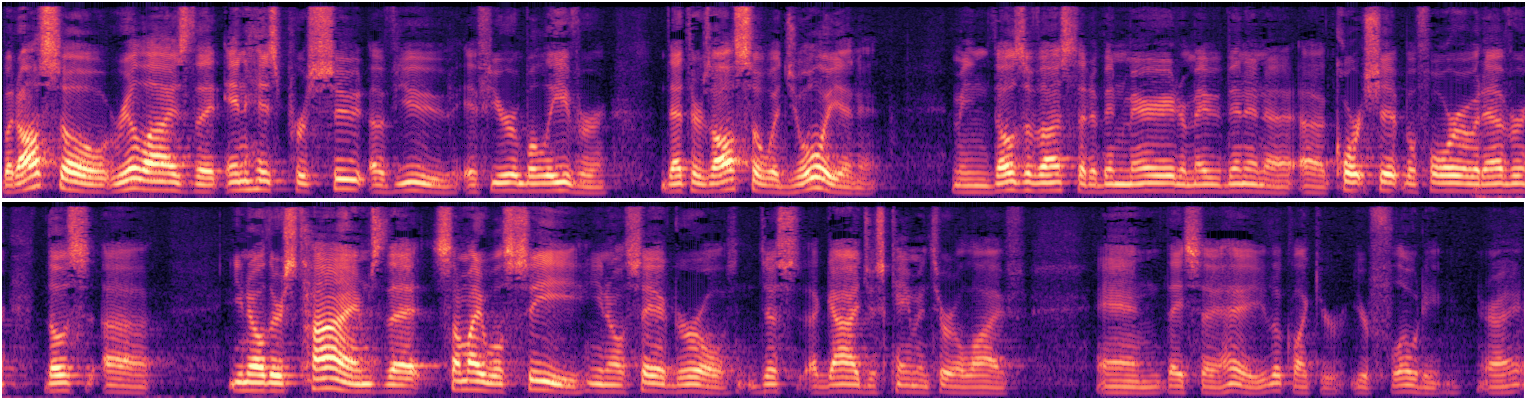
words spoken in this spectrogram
But also realize that in his pursuit of you, if you're a believer, that there's also a joy in it. I mean, those of us that have been married or maybe been in a, a courtship before or whatever, those, uh, you know, there's times that somebody will see, you know, say a girl, just a guy just came into her life, and they say, "Hey, you look like you're you're floating, right?"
